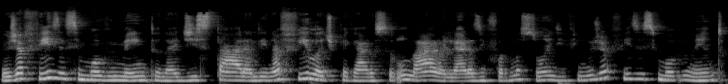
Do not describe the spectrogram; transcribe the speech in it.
Eu já fiz esse movimento, né, de estar ali na fila de pegar o celular, olhar as informações, enfim, eu já fiz esse movimento,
